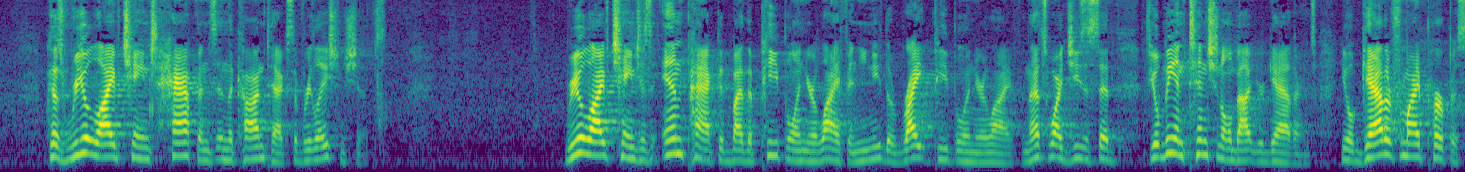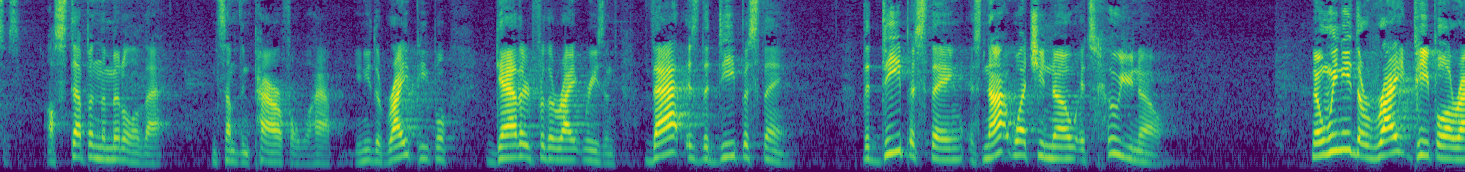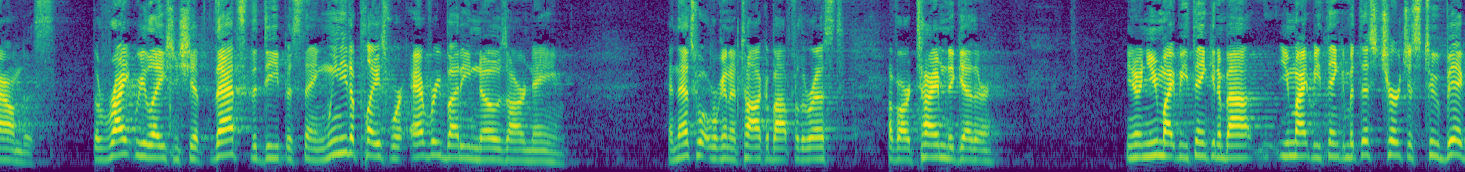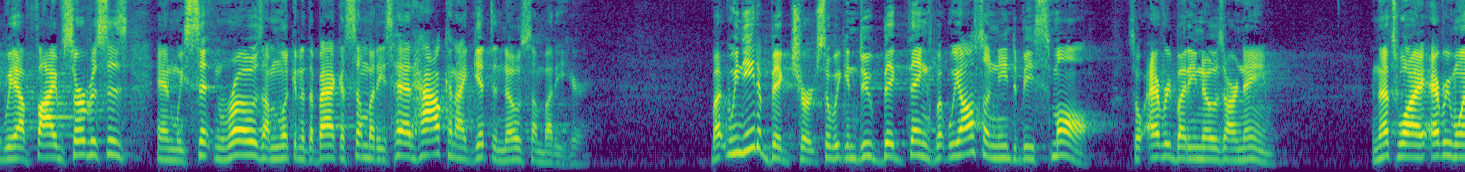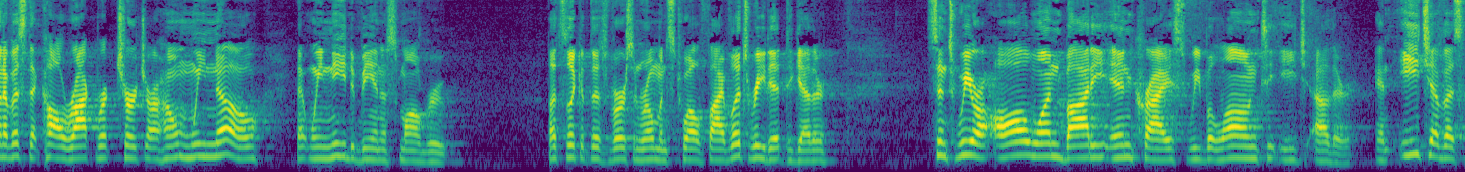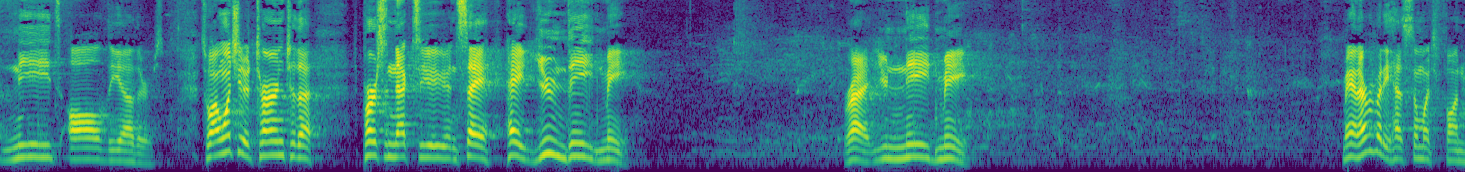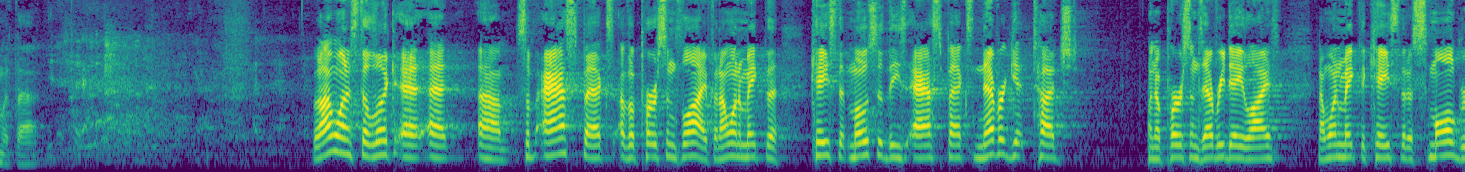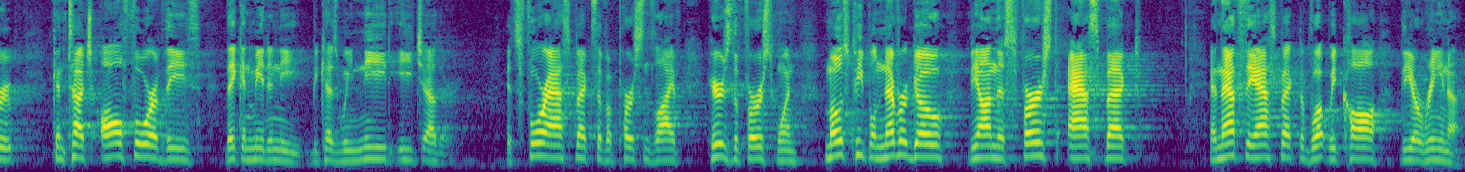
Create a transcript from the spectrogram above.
because real life change happens in the context of relationships. Real life change is impacted by the people in your life, and you need the right people in your life. And that's why Jesus said, if you'll be intentional about your gatherings, you'll gather for my purposes. I'll step in the middle of that, and something powerful will happen. You need the right people gathered for the right reasons. That is the deepest thing. The deepest thing is not what you know, it's who you know. No, we need the right people around us, the right relationship. That's the deepest thing. We need a place where everybody knows our name. And that's what we're going to talk about for the rest of our time together. You know, and you might be thinking about, you might be thinking, but this church is too big. We have five services and we sit in rows. I'm looking at the back of somebody's head. How can I get to know somebody here? But we need a big church so we can do big things, but we also need to be small so everybody knows our name. And that's why every one of us that call Rockbrook Church our home, we know that we need to be in a small group. Let's look at this verse in Romans 12 5. Let's read it together. Since we are all one body in Christ, we belong to each other, and each of us needs all the others. So I want you to turn to the person next to you and say, Hey, you need me. Right, you need me. Man, everybody has so much fun with that. But I want us to look at, at um, some aspects of a person's life. And I want to make the case that most of these aspects never get touched in a person's everyday life. And I want to make the case that a small group can touch all four of these. They can meet a need because we need each other. It's four aspects of a person's life. Here's the first one. Most people never go beyond this first aspect, and that's the aspect of what we call the arena.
